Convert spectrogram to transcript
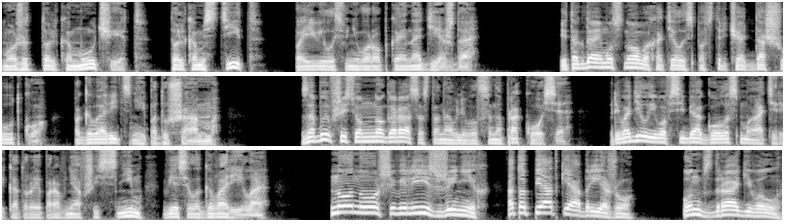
Может, только мучает, только мстит, появилась у него робкая надежда. И тогда ему снова хотелось повстречать Дашутку — поговорить с ней по душам. Забывшись, он много раз останавливался на прокосе. Приводил его в себя голос матери, которая, поравнявшись с ним, весело говорила. «Ну-ну, шевелись, жених, а то пятки обрежу». Он вздрагивал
